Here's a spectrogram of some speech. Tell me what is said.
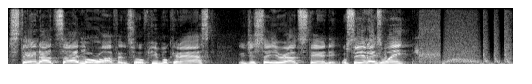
stand outside more often. So if people can ask, you just say you're outstanding. We'll see you next week.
